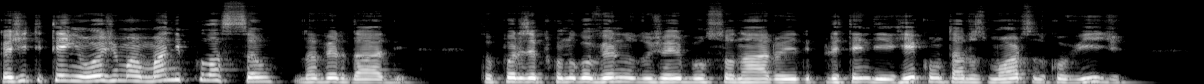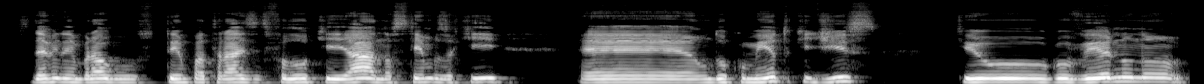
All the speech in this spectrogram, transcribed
Que a gente tem hoje uma manipulação da verdade. Então, por exemplo, quando o governo do Jair Bolsonaro ele pretende recontar os mortos do Covid, vocês devem lembrar algum tempo atrás ele falou que ah, nós temos aqui é, um documento que diz que o governo não,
